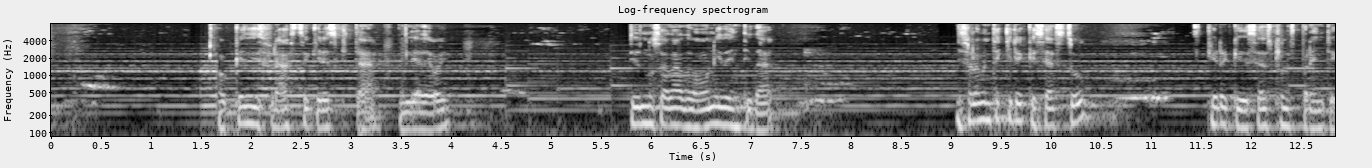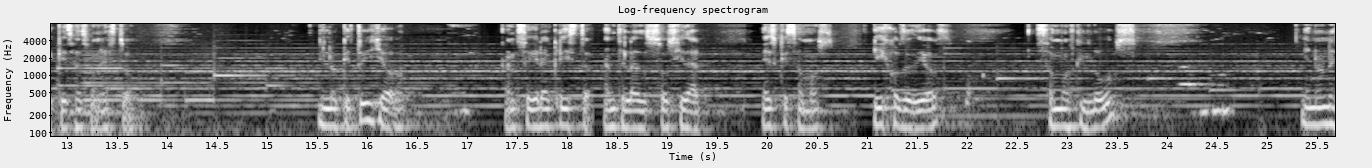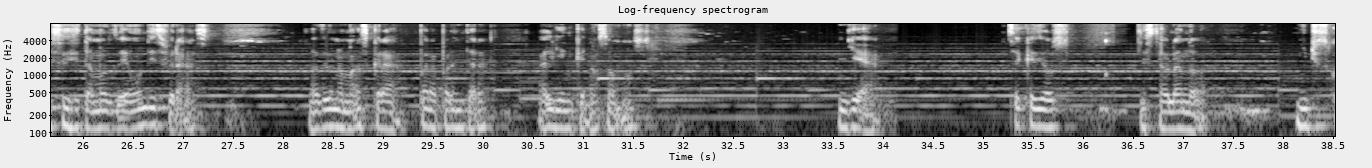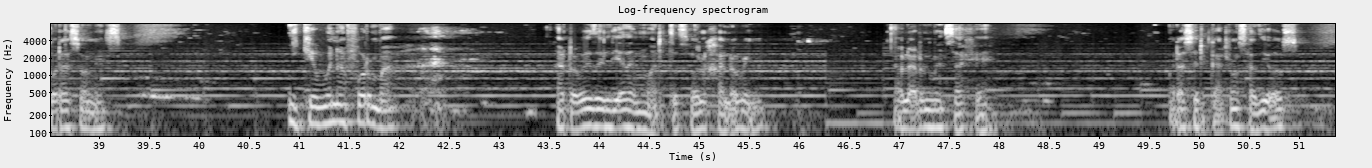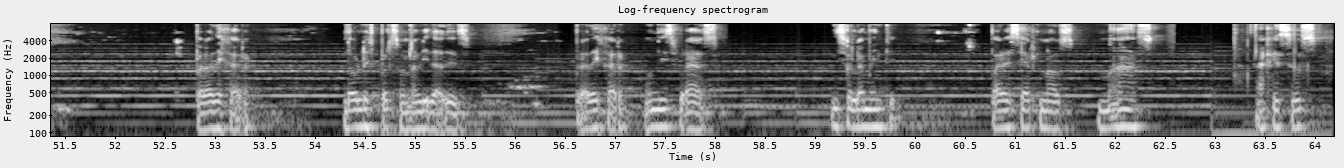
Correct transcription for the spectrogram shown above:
¿O qué disfraz te quieres quitar el día de hoy? Dios nos ha dado una identidad. Y solamente quiere que seas tú. Quiere que seas transparente, que seas honesto. Y lo que tú y yo al a Cristo ante la sociedad es que somos hijos de Dios, somos luz Y no necesitamos de un disfraz o de una máscara para aparentar a alguien que no somos. Ya. Sé que Dios está hablando muchos corazones. Y qué buena forma a través del Día de Muertos o el Halloween hablar un mensaje para acercarnos a Dios, para dejar dobles personalidades, para dejar un disfraz y solamente parecernos más a Jesús.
